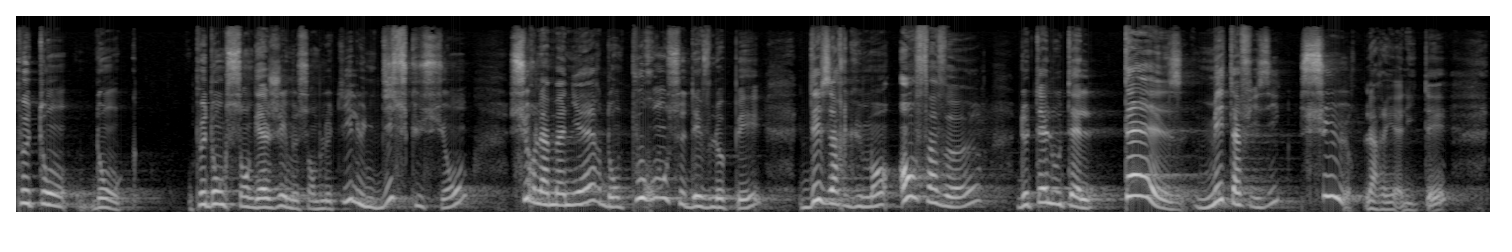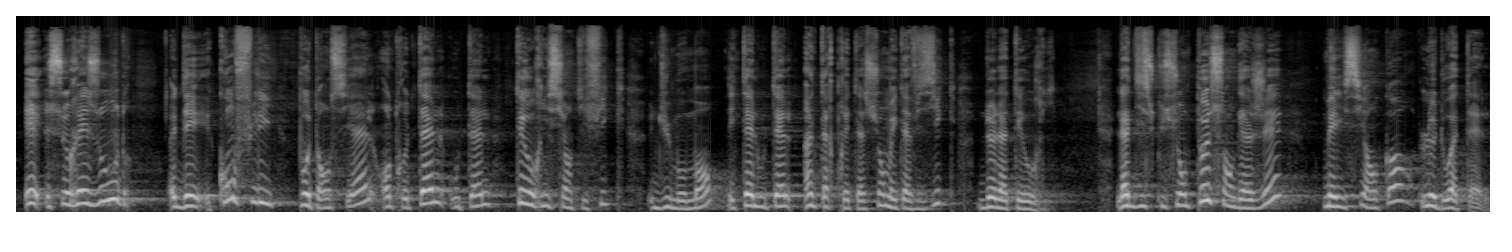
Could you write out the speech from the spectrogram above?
peut-on donc, peut donc s'engager, me semble-t-il, une discussion sur la manière dont pourront se développer des arguments en faveur de telle ou telle thèse métaphysique sur la réalité et se résoudre des conflits potentiels entre telle ou telle théorie scientifique du moment et telle ou telle interprétation métaphysique de la théorie. La discussion peut s'engager, mais ici encore, le doit-elle?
